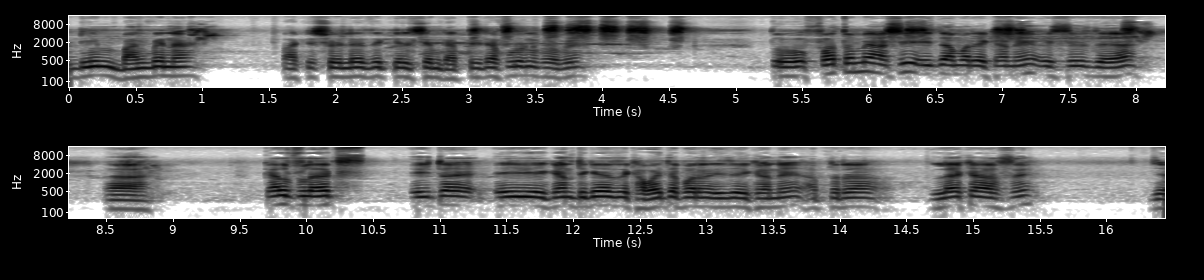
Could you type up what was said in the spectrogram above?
ডিম ভাঙবে না? পাখির শরীরে যে ক্যালসিয়াম ঘাটতিটা পূরণ করবে। তো প্রথমে আসি, এই যে আমার এখানে এসে যে ক্যালফ্লেক্স এইটা এই এখান থেকে যে খাওয়াইতে পারেন, এই যে এখানে আপনারা লেখা আছে যে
